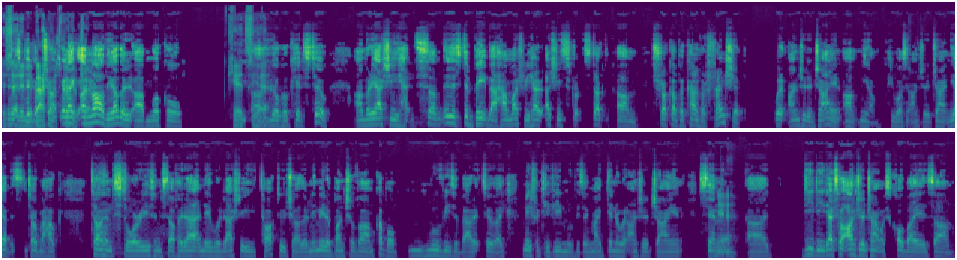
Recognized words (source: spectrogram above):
It in said his in the pickup back truck, and like pickup a lot of the other um, local Kids, uh, yeah. local kids too. Um, but he actually had some. There's debate about how much we had actually struck stuck um, struck up a kind of a friendship with Andre the Giant. Um, you know, he wasn't Andre the Giant yet, but talking about how telling him stories and stuff like that, and they would actually talk to each other. And they made a bunch of um, couple movies about it too, like made for TV movies, like My Dinner with Andre the Giant, Sam and uh, Dee Dee. That's what Andre the Giant was called by his um,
